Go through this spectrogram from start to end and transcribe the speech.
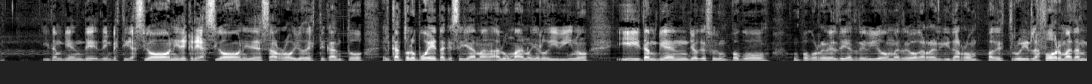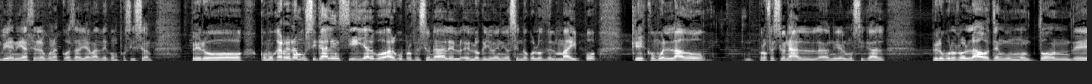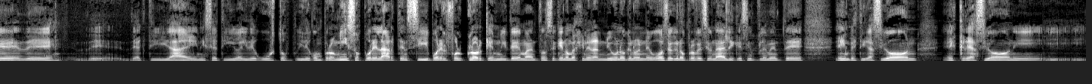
también de, investigación y de creación y de desarrollo de este canto, el canto lo poeta que se llama a lo humano y a lo divino. Y también yo que soy un poco un poco rebelde y atrevido, me atrevo a agarrar el guitarrón para destruir la forma también y hacer algunas cosas ya más de composición. Pero como carrera musical en sí y algo, algo profesional es, lo que yo he venido haciendo con los del Maipo, que es como el lado profesional a nivel musical pero por otro lado tengo un montón de, de, de, actividades, iniciativas y de gustos y de compromisos por el arte en sí, por el folclore, que es mi tema, entonces que no me generan ni uno, que no es negocio, que no es profesional y que simplemente es investigación, es creación y,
